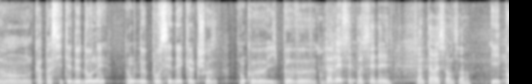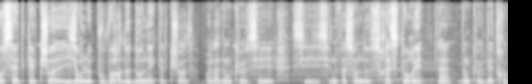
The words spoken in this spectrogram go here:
en, capacité de donner, donc de posséder quelque chose. Donc ils peuvent... Donner, c'est posséder. C'est intéressant ça ils possèdent quelque chose, ils ont le pouvoir de donner quelque chose. Voilà, donc euh, c'est c'est une façon de se restaurer, hein, donc euh, d'être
